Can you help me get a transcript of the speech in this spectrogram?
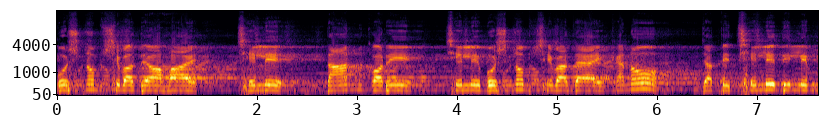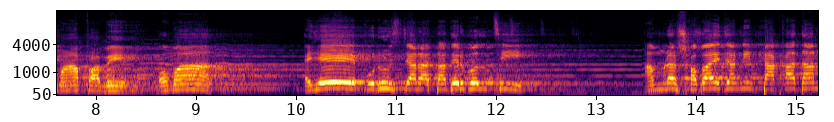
বৈষ্ণব সেবা দেওয়া হয়। ছেলে দান করে, ছেলে বৈষ্ণব সেবা দেয়। কেন? যাতে ছেলে দিলে মা পাবে। ও মা, এই যে পুরুষ যারা, তাদের বলছি, আমরা সবাই জানি টাকা দান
